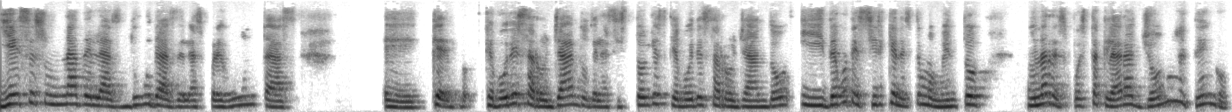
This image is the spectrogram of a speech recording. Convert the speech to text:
Y esa es una de las dudas, de las preguntas eh, que, que, voy desarrollando, de las historias que voy desarrollando. Y debo decir que en este momento una respuesta clara yo no la tengo.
